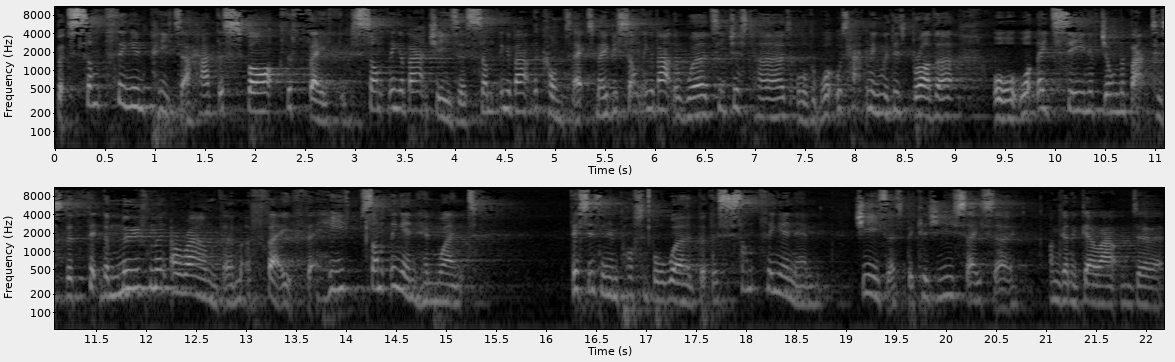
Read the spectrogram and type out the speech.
But something in Peter had the spark, the faith. There was something about Jesus, something about the context, maybe something about the words he just heard, or the, what was happening with his brother, or what they'd seen of John the Baptist, the, the movement around them of faith, that he, something in him went, this is an impossible word, but there's something in him Jesus, because you say so, I'm going to go out and do it.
